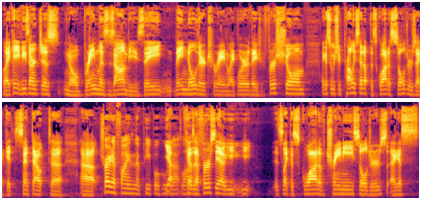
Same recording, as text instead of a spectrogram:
like, hey, these aren't just you know brainless zombies. They they know their terrain. Like where they first show them. I guess we should probably set up the squad of soldiers that get sent out to. Uh, try to find the people who yeah, got lost. because at first, yeah, you, you, it's like the squad of trainee soldiers. I guess.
